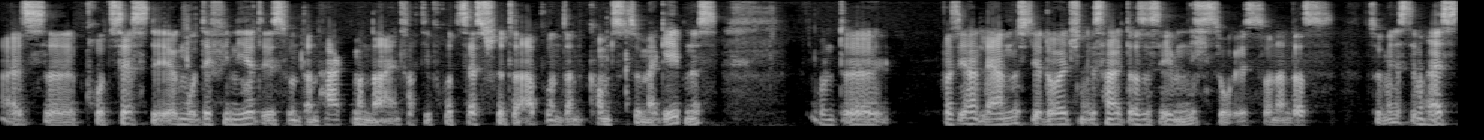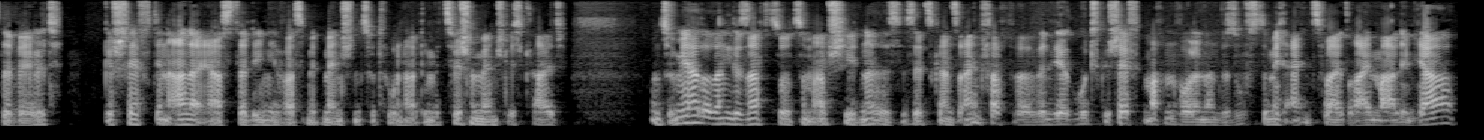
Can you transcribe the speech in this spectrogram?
als äh, Prozess, der irgendwo definiert ist und dann hakt man da einfach die Prozessschritte ab und dann kommt es zum Ergebnis. Und äh, was ihr halt lernen müsst, ihr Deutschen, ist halt, dass es eben nicht so ist, sondern dass zumindest im Rest der Welt Geschäft in allererster Linie was mit Menschen zu tun hat und mit Zwischenmenschlichkeit. Und zu mir hat er dann gesagt, so zum Abschied, ne, das ist jetzt ganz einfach, wenn wir gut Geschäft machen wollen, dann besuchst du mich ein, zwei, drei Mal im Jahr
